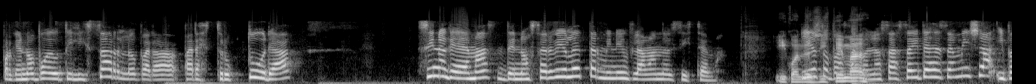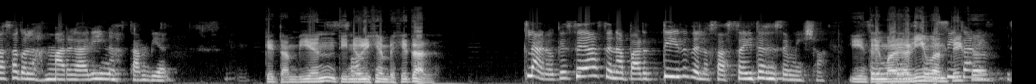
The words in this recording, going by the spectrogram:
porque no puede utilizarlo para, para estructura, sino que además de no servirle termina inflamando el sistema. Y cuando y el eso sistema, pasa con los aceites de semilla y pasa con las margarinas también. Que también tiene Son- origen vegetal. Claro, que se hacen a partir de los aceites de semilla. Y entre Se margarina y manteca, y-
